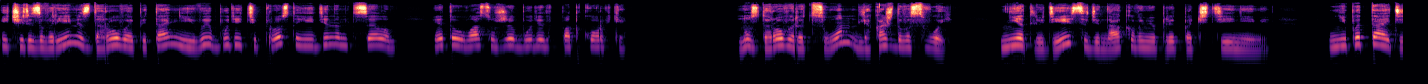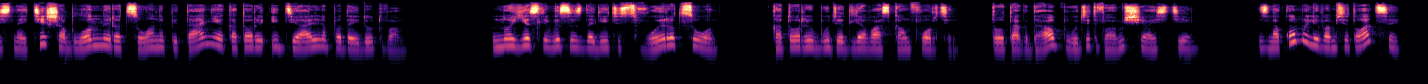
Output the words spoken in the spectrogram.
И через время здоровое питание, и вы будете просто единым целым. Это у вас уже будет в подкорке. Но здоровый рацион для каждого свой. Нет людей с одинаковыми предпочтениями. Не пытайтесь найти шаблонный рацион питания, которые идеально подойдут вам. Но если вы создадите свой рацион, который будет для вас комфортен, то тогда будет вам счастье. Знакомы ли вам ситуации,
